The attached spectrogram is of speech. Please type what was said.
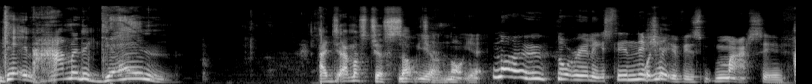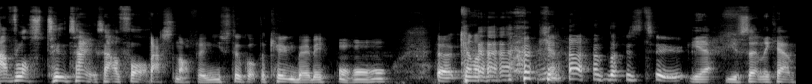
getting hammered again. I, j- I must just stop. Not yet. John. Not yet. No, not really. It's the do you mean? initiative is massive. I've lost two tanks out of four. That's nothing. You've still got the king, baby. Uh, can I can I have those two? Yeah, you certainly can.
